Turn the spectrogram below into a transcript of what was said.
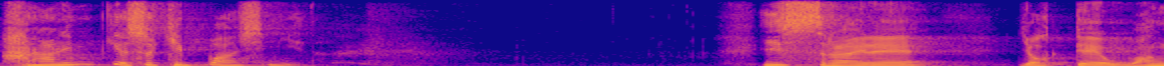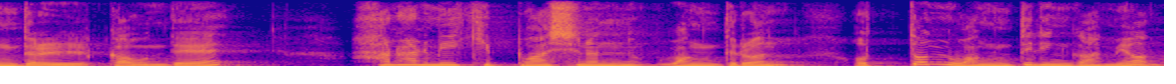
하나님께서 기뻐하십니다. 이스라엘의 역대 왕들 가운데 하나님이 기뻐하시는 왕들은 어떤 왕들인가 하면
